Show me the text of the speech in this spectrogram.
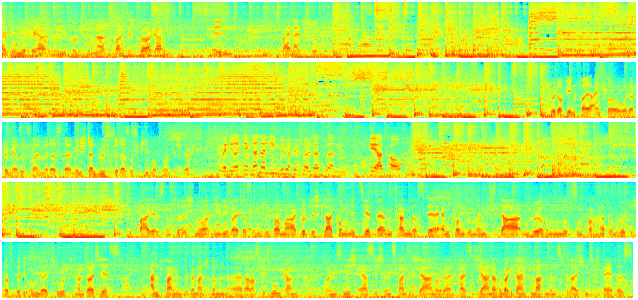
also ungefähr um die 520 Burger in zweieinhalb Stunden. Ich würde auf jeden Fall 1, 2 Euro dafür mehr bezahlen, wenn, das dann, wenn ich dann wüsste, dass es klimafreundlich wäre. Wenn die direkt nebeneinander liegen, würde ich auf jeden Fall das dann eher kaufen. Frage ist natürlich nur, inwieweit das im Supermarkt wirklich klar kommuniziert werden kann, dass der Endkonsument da einen höheren Nutzen von hat und wirklich was für die Umwelt tut. Man sollte jetzt anfangen, wenn man schon äh, da was für tun kann und nicht erst sich in 20 Jahren oder in 30 Jahren darüber Gedanken machen, wenn es vielleicht schon zu spät ist.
